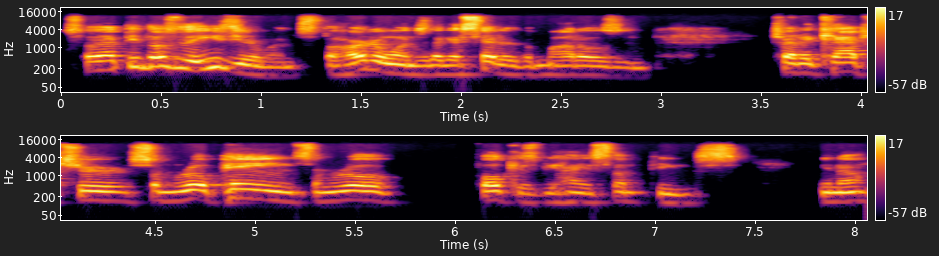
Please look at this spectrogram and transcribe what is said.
So I think those are the easier ones. The harder ones, like I said, are the models and trying to capture some real pain, some real focus behind some things. You know.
